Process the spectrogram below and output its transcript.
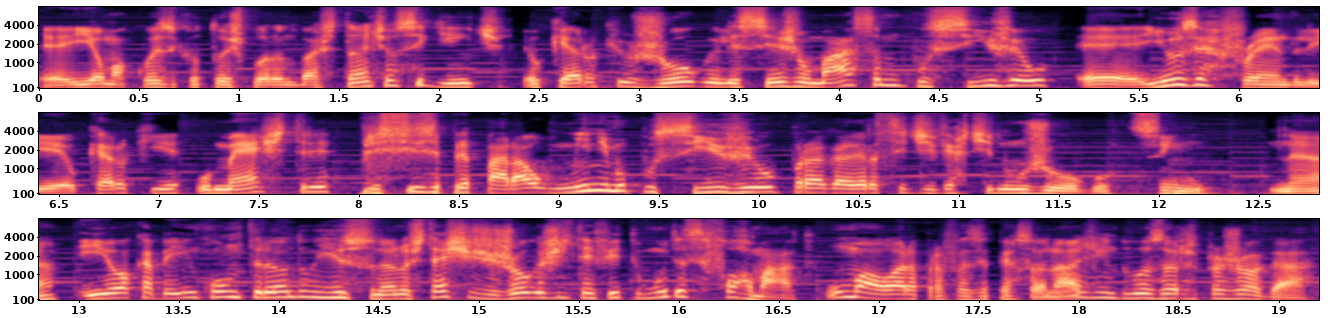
é, e é uma coisa que eu tô explorando bastante, é o seguinte: eu quero que o jogo ele seja o máximo possível é, user-friendly. Eu quero que o mestre precise preparar o mínimo possível pra galera se divertir num jogo Sim. Né? E eu acabei encontrando isso, né? Nos testes de jogo a gente tem feito muito esse formato. Uma hora para fazer personagem, duas horas para jogar.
